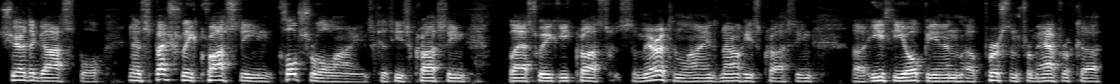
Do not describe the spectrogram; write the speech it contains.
share the gospel and especially crossing cultural lines because he's crossing last week he crossed samaritan lines now he's crossing uh, ethiopian a person from africa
